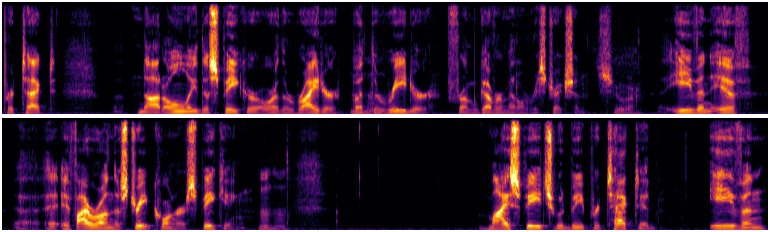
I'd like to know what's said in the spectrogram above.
protect uh, not only the speaker or the writer, but the reader from governmental restriction. Sure. Even if uh, if I were on the street corner speaking, my speech would be protected, even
